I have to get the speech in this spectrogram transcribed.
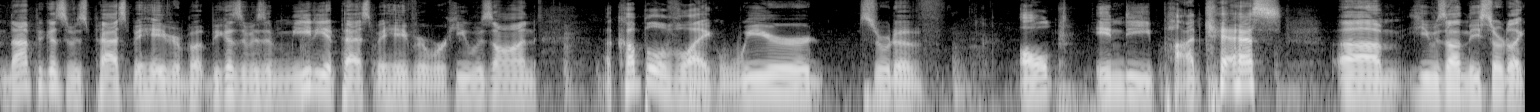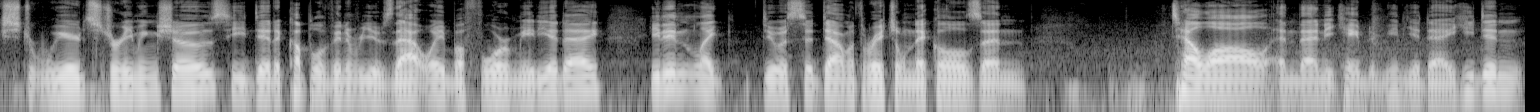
not because of his past behavior, but because of his immediate past behavior, where he was on a couple of like weird sort of alt indie podcasts. Um, he was on these sort of like st- weird streaming shows. He did a couple of interviews that way before media day. He didn't like do a sit down with Rachel Nichols and tell all and then he came to media day. He didn't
